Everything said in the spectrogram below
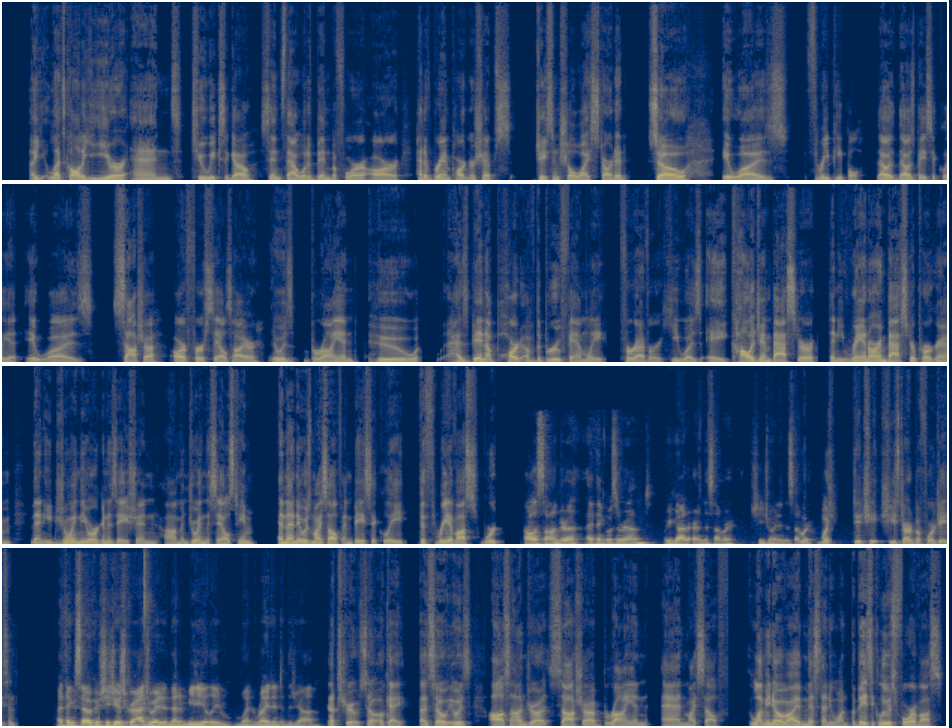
let's call it a year and two weeks ago, since that would have been before our head of brand partnerships, Jason Schulweiss, started. So it was three people. That was, that was basically it. It was Sasha, our first sales hire. It was Brian, who has been a part of the Brew family forever. He was a college ambassador, then he ran our ambassador program, then he joined the organization um, and joined the sales team. And then it was myself. And basically, the three of us were. Alessandra, I think, was around. We got her in the summer. She joined in the summer. What, what did she? She started before Jason. I think so because she just graduated and then immediately went right into the job. That's true. So okay, uh, so it was Alessandra, Sasha, Brian, and myself. Let me know if I missed anyone, but basically it was four of us.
